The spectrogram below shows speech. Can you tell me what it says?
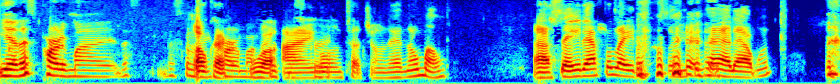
Yeah, that's part of my that's that's gonna Okay. be part of my Well, I ain't script. going to touch on that no more. I'll say that for later, so you can have that one.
